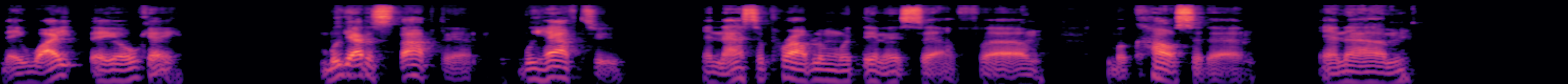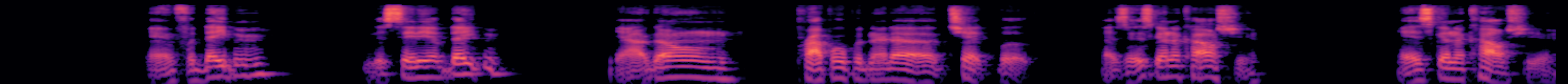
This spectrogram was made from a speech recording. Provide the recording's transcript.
They white, they okay. We got to stop that. We have to. And that's a problem within itself um, because of that. And um, and for Dayton, the city of Dayton, y'all go on prop open that uh checkbook because it's gonna cost you. It's gonna cost you.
